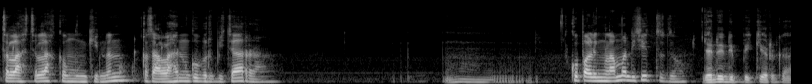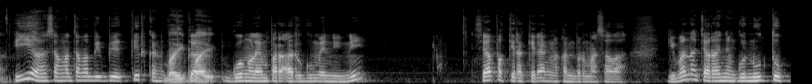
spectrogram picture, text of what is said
celah-celah kemungkinan kesalahan gue berbicara gue paling lama di situ tuh Jadi dipikirkan. Iya, sangat-sangat dipikirkan Baik, ketika baik. gue ngelempar argumen ini. Siapa kira-kira yang akan bermasalah? Gimana caranya gue nutup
